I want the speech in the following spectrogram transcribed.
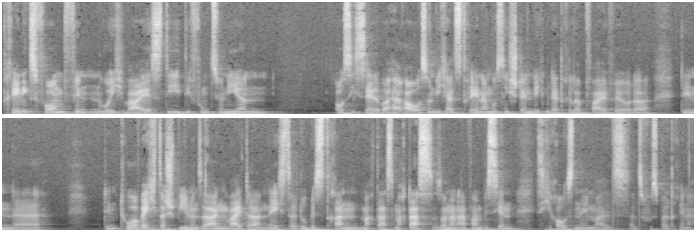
Trainingsformen finden, wo ich weiß, die, die funktionieren aus sich selber heraus und ich als Trainer muss nicht ständig mit der Trillerpfeife oder den, äh, den Torwächter spielen und sagen, weiter, nächster, du bist dran, mach das, mach das, sondern einfach ein bisschen sich rausnehmen als, als Fußballtrainer.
